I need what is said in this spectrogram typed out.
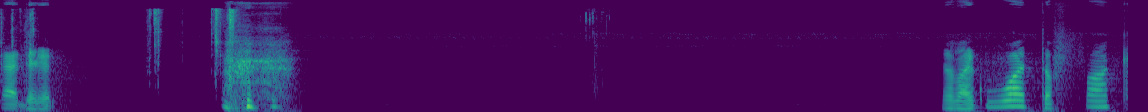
That did it. They're like, what the fuck?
